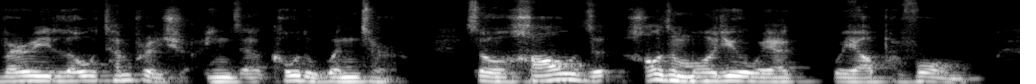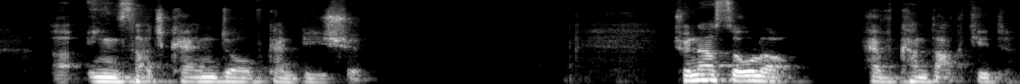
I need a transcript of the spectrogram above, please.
very low temperature in the cold winter. So how the, how the module will, will perform uh, in such kind of condition? Trina Solar have conducted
